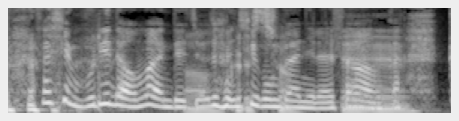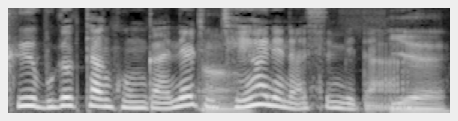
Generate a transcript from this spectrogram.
사실 물이 나오면 안 되죠 어, 전시 그렇죠. 공간이라서 예. 그러니까 그 목욕탕 공간을 좀 어. 재현해 놨습니다. 예.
